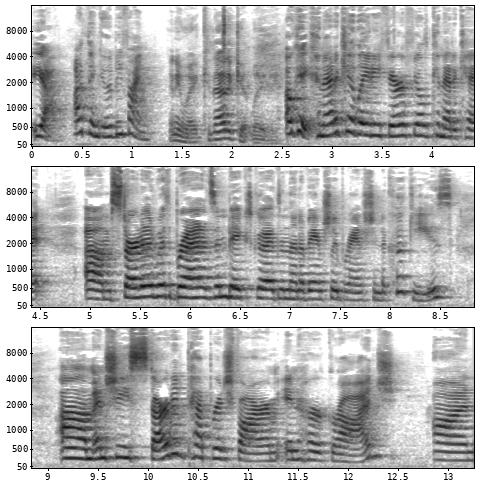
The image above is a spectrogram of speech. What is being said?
Yeah, I think it would be fine. Anyway, Connecticut lady. Okay, Connecticut lady, Fairfield, Connecticut, um, started with breads and baked goods, and then eventually branched into cookies. Um, and she started Pepperidge Farm in her garage on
